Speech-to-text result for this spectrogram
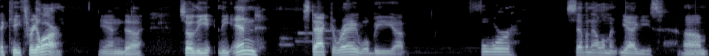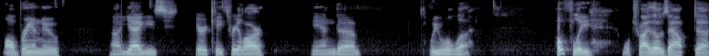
at K3LR, and uh, so the the end stacked array will be uh, four seven element Yagis, um, all brand new uh, Yagis here at K3LR, and we will hopefully we'll try those out uh,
